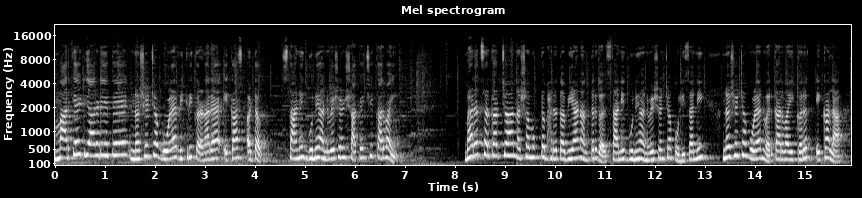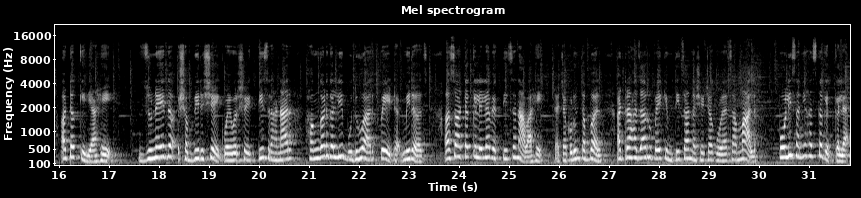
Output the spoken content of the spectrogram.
Market yard येथे नशेच्या गोळ्या विक्री करणाऱ्या एकास अटक स्थानिक गुन्हे अन्वेषण शाखेची कारवाई. भारत सरकारच्या नशामुक्त भारत अभियान अंतर्गत स्थानिक गुन्हे अन्वेषणच्या पोलिसांनी नशेच्या गोळ्यांवर कारवाई करत एकाला अटक केली आहे. जुनेद शब्बीर शेख वयवर्ष एकतीस राहणार हंगडगल्ली बुधवार पेठ मिरज असं अटक केलेल्या व्यक्तीचं नाव आहे. त्याच्याकडून तब्बल अठरा हजार रुपये किमतीचा नशेच्या गोळ्याचा माल पोलिसांनी हस्तगत केला.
